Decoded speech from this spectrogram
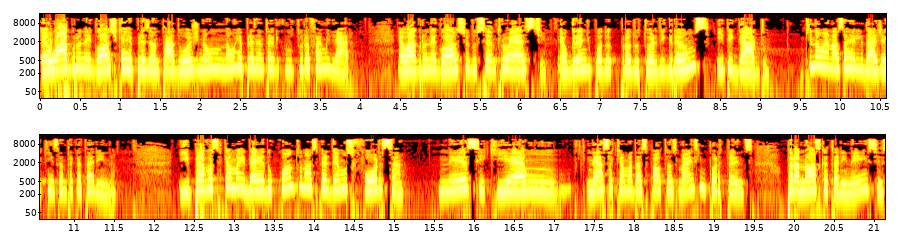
é o agronegócio que é representado hoje, não, não representa a agricultura familiar. É o agronegócio do centro-oeste. É o grande produtor de grãos e de gado, que não é a nossa realidade aqui em Santa Catarina. E para você ter uma ideia do quanto nós perdemos força nesse que é um, nessa que é uma das pautas mais importantes para nós catarinenses,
